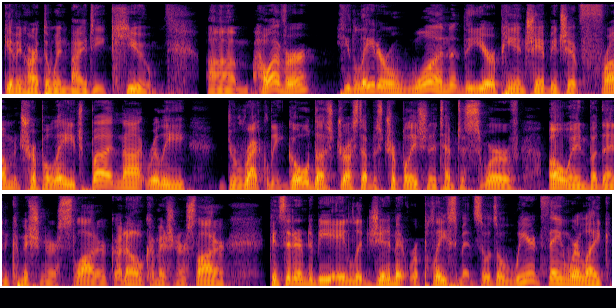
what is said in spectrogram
giving Hart the win by DQ. Um, however, he later won the European Championship from Triple H, but not really directly. Goldust dressed up as Triple H in an attempt to swerve Owen, but then Commissioner Slaughter, good old Commissioner Slaughter, considered him to be a legitimate replacement. So it's a weird thing where like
